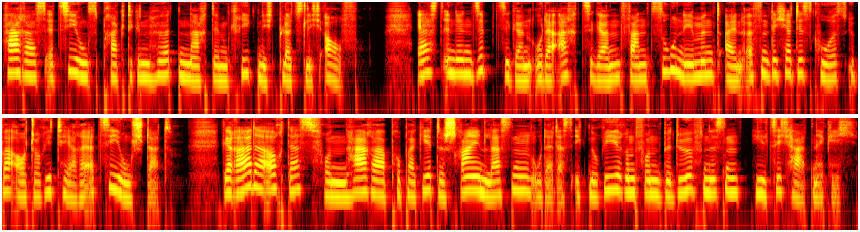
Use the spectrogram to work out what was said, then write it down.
Haras Erziehungspraktiken hörten nach dem Krieg nicht plötzlich auf. Erst in den 70ern oder 80ern fand zunehmend ein öffentlicher Diskurs über autoritäre Erziehung statt. Gerade auch das von Hara propagierte Schreien lassen oder das Ignorieren von Bedürfnissen hielt sich hartnäckig.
